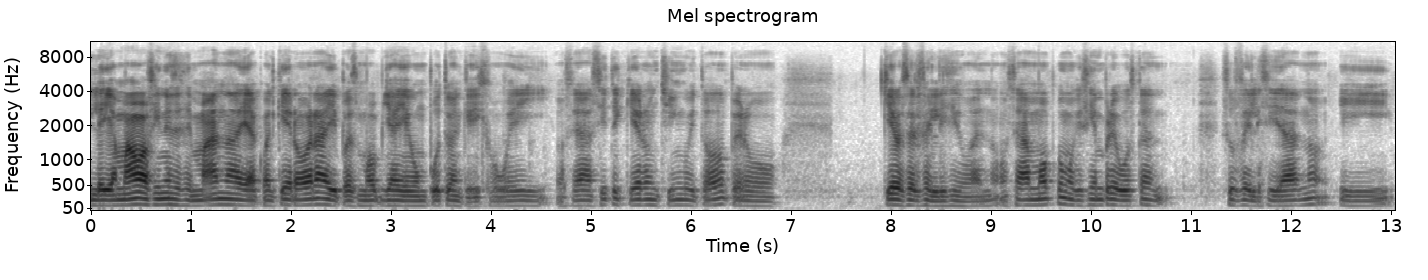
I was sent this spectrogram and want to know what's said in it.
le llamaba a fines de semana y a cualquier hora y pues Mob ya llegó un punto en el que dijo, güey, o sea, sí te quiero un chingo y todo, pero quiero ser feliz igual, ¿no? O sea, Mob como que siempre busca su felicidad, ¿no? Y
